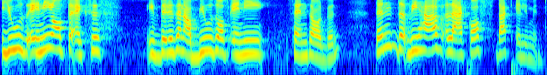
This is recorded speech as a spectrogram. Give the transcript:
use any of the excess if there is an abuse of any sense organ, then the, we have a lack of that element.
